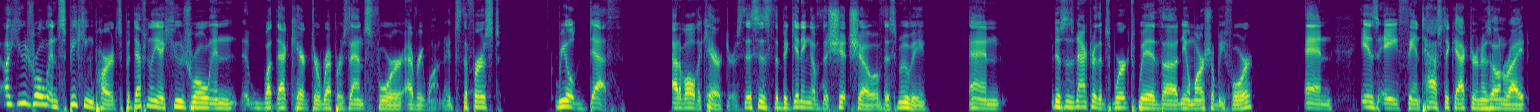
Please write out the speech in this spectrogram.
a huge role in speaking parts, but definitely a huge role in what that character represents for everyone. It's the first real death out of all the characters. This is the beginning of the shit show of this movie, and this is an actor that's worked with uh, Neil Marshall before, and is a fantastic actor in his own right.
